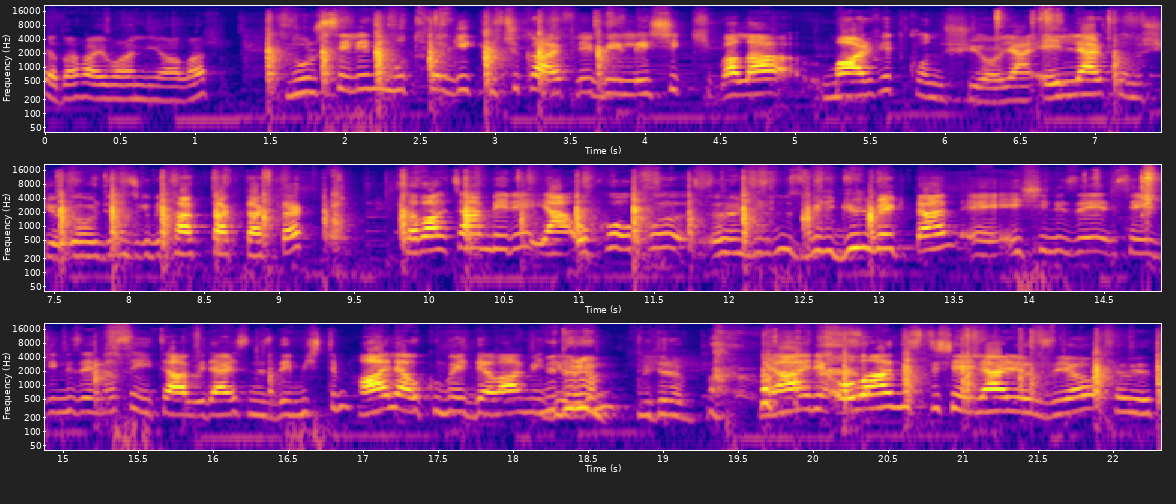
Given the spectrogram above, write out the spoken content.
ya da hayvani yağlar. Nursel'in mutfağı küçük harfle birleşik valla marifet konuşuyor. Yani eller konuşuyor. Gördüğünüz gibi tak tak tak tak. Sabahtan beri yani oku oku öldürdünüz beni gülmekten. E, eşinize, sevdiğinize nasıl hitap edersiniz demiştim. Hala okumaya devam ediyorum. müdürüm. Yani olağanüstü şeyler yazıyor. Evet.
